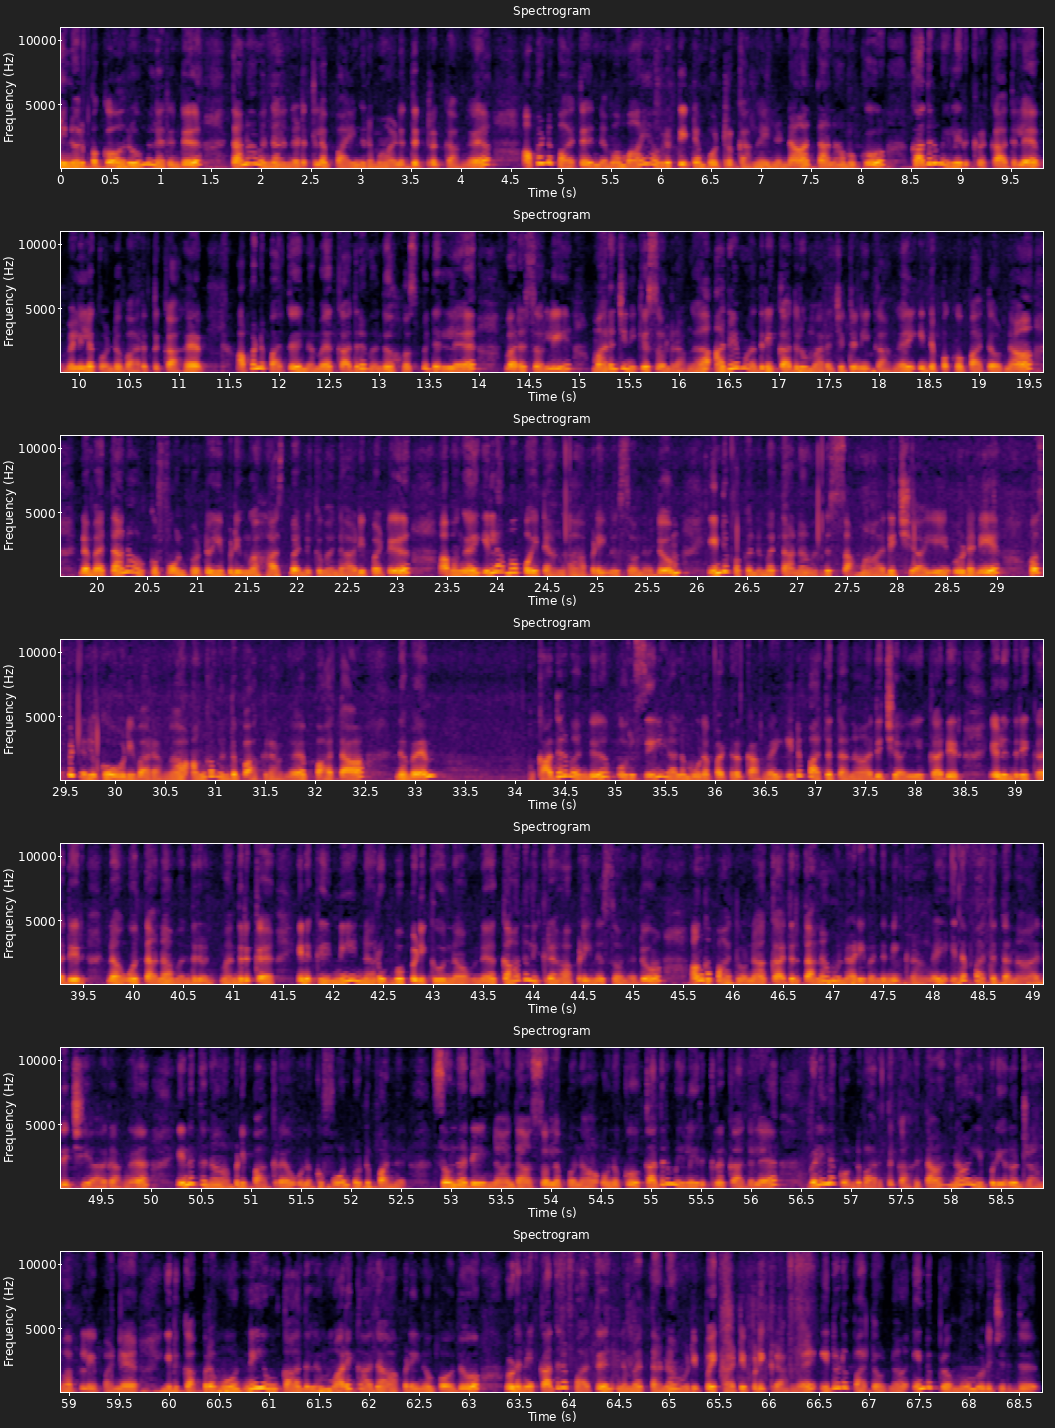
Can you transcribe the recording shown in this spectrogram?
இன்னொரு பக்கம் ரூமில் இருந்து தனா வந்து அந்த இடத்துல பயங்கரமாக அழுதுட்ருக்காங்க அப்படின்னு பார்த்து நம்ம மாயா ஒரு திட்டம் போட்டிருக்காங்க. என்னென்னா தனாவுக்கு கதிர் மேலே இருக்கிற காதில் வெளியில் கொண்டு வரத்துக்காக அப்படின்னு பார்த்து நம்ம கதிரை வந்து ஹாஸ்பிட்டலில் வர சொல்லி மறைஞ்சு நிற்க சொல்கிறாங்க அதே மாதிரி கதிரும் மறைஞ்சிட்டு நிற்காங்க இந்த பக்கம் பார்த்தோன்னா நம்ம தனாவுக்கு ஃபோன் போட்டு இப்படி உங்கள் ஹஸ்பண்டுக்கு வந்து அடிபட்டு அவங்க இல்லாமல் போயிட்டாங்க அப்படின்னு சொன்னதும் இந்த பக்கம் நம்ம தனா வந்து செம அதிர்ச்சியாகி உடனே ஹாஸ்பிட்டலுக்கு ஓடி வராங்க. அங்கே வந்து பார்க்குறாங்க பார்த்தா நம்ம கதிர் வந்து ஒரு சீலியால் மூடப்பட்டிருக்காங்க. இது பார்த்து தனா அதிர்ச்சியாகி கதிர் எழுந்திரி கதிர். நான் உன் தனா வந்து வந்திருக்கேன். எனக்கு நீ என்ன ரொம்ப பிடிக்கும்? நான் உன்னை காதலிக்கிறேன் அப்படின்னு சொன்னதும் அங்கே பார்த்தோன்னா கதிர் தனா முன்னாடி வந்து நிற்கிறாங்க இதை பார்த்து தனா அதிர்ச்சி ஆகுறாங்க என்ன தனா அப்படி பார்க்குற? உனக்கு ஃபோன் போட்டு பண்ணு. சொன்னதே நான் தான். சொல்லப்போனால் உனக்கு கதிர் மேலே இருக்கிற காதலை வெளியில் கொண்டு வரதுக்காக தான் நான் இப்படி ஒரு ட்ராமா ப்ளே பண்ணேன். இதுக்கப்புறமும் நீ உன் காதலை மறைக்காத அப்படின்னு போதும் உடனே கதிரை பார்த்து நம்ம தனா ஓடி போய் கட்டி பிடிக்கிறாங்க இதோட பார்த்தோன்னா இந்த ப்ரோமோ முடிஞ்சிருது.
